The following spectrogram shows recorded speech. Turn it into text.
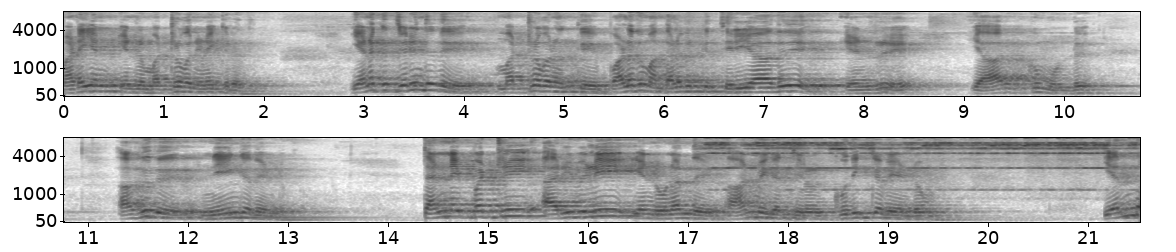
மடையன் என்று மற்றவர் நினைக்கிறது. எனக்கு தெரிந்தது மற்றவனுக்கு பலதும் அந்த அளவிற்கு தெரியாது என்று யாருக்கும் உண்டு. அகுது நீங்க வேண்டும். தன்னை பற்றி அறிவிலி என்று உணர்ந்து ஆன்மீகத்தில் குதிக்க வேண்டும். எந்த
